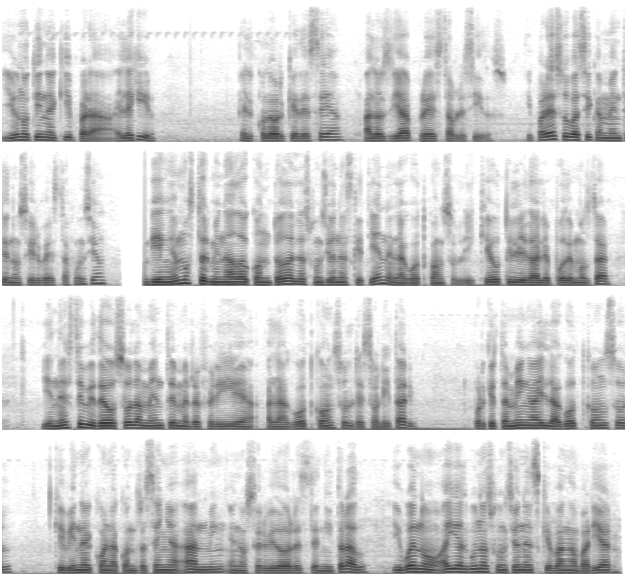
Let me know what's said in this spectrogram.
y uno tiene aquí para elegir el color que desea a los ya preestablecidos y para eso básicamente nos sirve esta función. Bien, hemos terminado con todas las funciones que tiene la God Console y qué utilidad le podemos dar. Y en este video solamente me refería a la God Console de solitario, porque también hay la God Console que viene con la contraseña admin en los servidores de Nitrado. Y bueno, hay algunas funciones que van a variar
